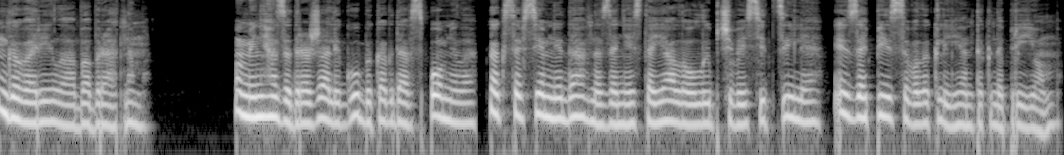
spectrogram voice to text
говорила об обратном. У меня задрожали губы, когда вспомнила, как совсем недавно за ней стояла улыбчивая Сицилия и записывала клиенток на прием.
